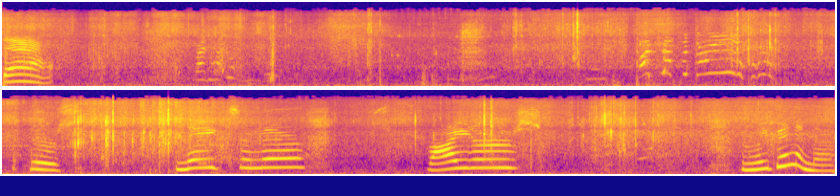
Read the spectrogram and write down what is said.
that. There's snakes in there, spiders, and we've been in there.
